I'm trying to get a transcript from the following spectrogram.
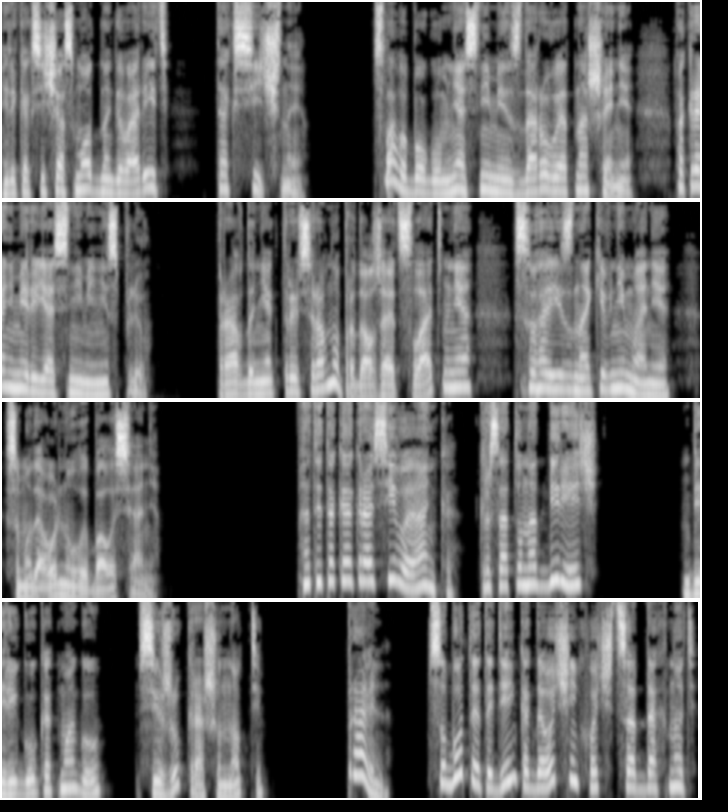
Или, как сейчас модно говорить, токсичные. Слава богу, у меня с ними здоровые отношения. По крайней мере, я с ними не сплю. Правда, некоторые все равно продолжают слать мне свои знаки внимания», — самодовольно улыбалась Аня. «А ты такая красивая, Анька. Красоту надо беречь». «Берегу, как могу. Сижу, крашу ногти». «Правильно. Суббота — это день, когда очень хочется отдохнуть»,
